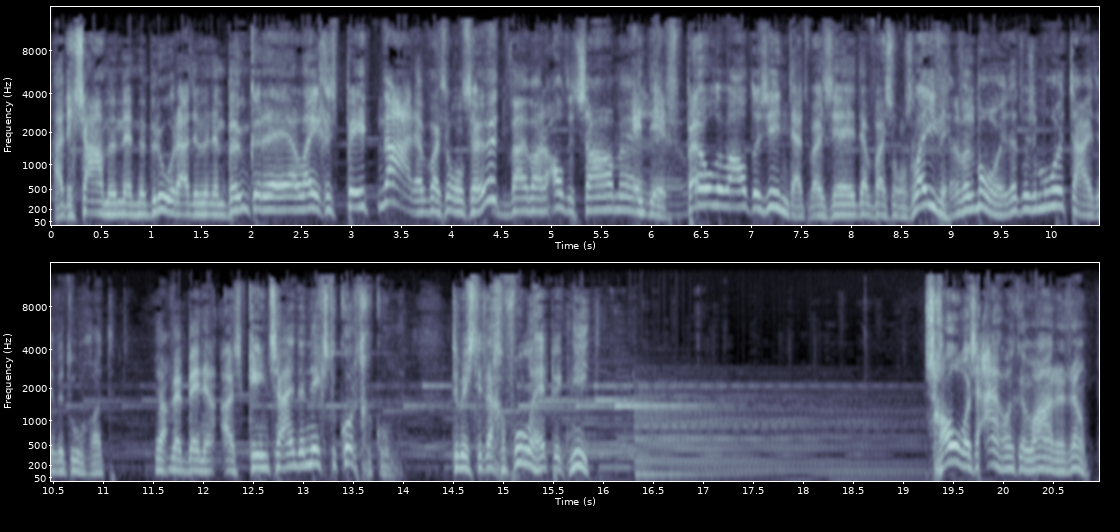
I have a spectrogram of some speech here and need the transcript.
had ik samen met mijn broer hadden we een bunker eh, leeggespit. Nou, dat was onze hut. Wij waren altijd samen. En daar speelden we altijd in. Dat was, dat was ons leven. Ja, dat was mooi. Dat was een mooie tijd hebben we toen gehad. Ja. We zijn als kind zijn er niks tekort gekomen. Tenminste, dat gevoel heb ik niet. School was eigenlijk een ware ramp.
